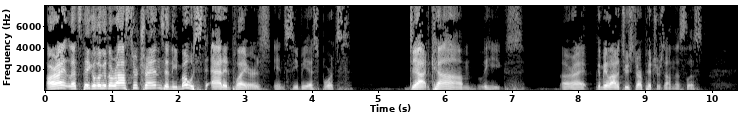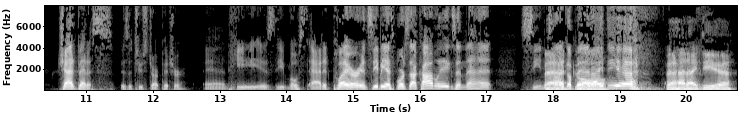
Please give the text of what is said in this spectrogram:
All right, let's take a look at the roster trends and the most added players in CBSSports.com leagues. All right, gonna be a lot of two-star pitchers on this list. Chad Bettis is a two-star pitcher, and he is the most added player in CBSSports.com leagues, and that seems Bad like a bad idea. Bad idea.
